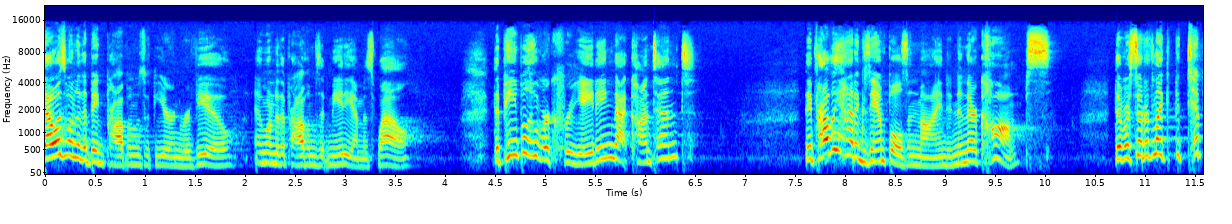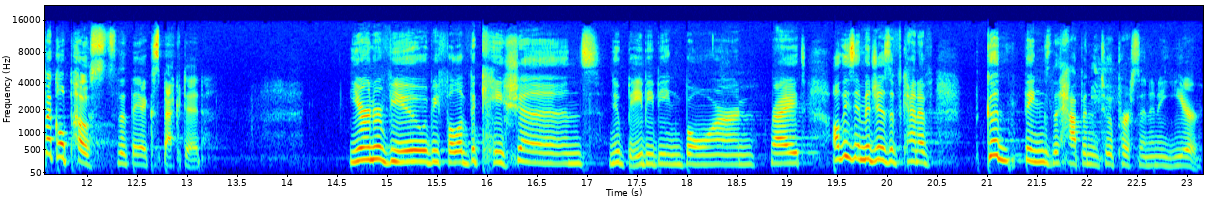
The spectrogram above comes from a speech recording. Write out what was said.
That was one of the big problems with Year in Review, and one of the problems at Medium as well. The people who were creating that content, they probably had examples in mind, and in their comps, there were sort of like the typical posts that they expected Year in review would be full of vacations, new baby being born, right? All these images of kind of good things that happen to a person in a year.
